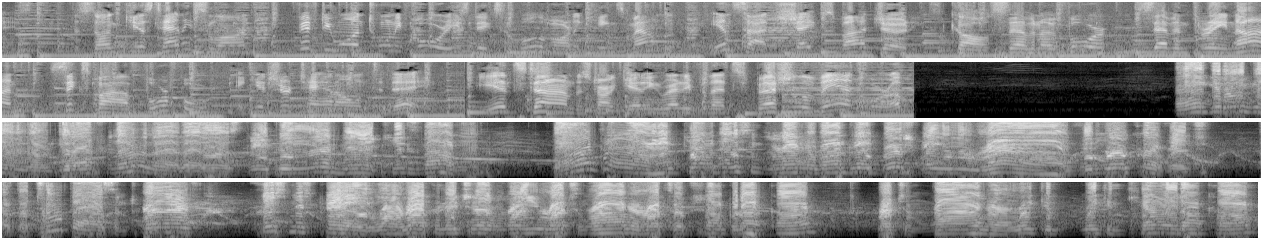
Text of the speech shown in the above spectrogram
The Sun Kiss Tanning Salon, 5124 East Dixon Boulevard in Kings Mountain, inside Shapes by Jodi's. Call 704 739 6544 and get your tan on today. It's time to start getting ready for that special event or up. Hey, good evening, good afternoon, there, that is. p.m. here at Kings Mountain. Downtown, I'm Kevin Jason's around with Andre Bush bringing you live video coverage of the 2012 Christmas Parade. want to welcome each and every one of you watching live on What'sUpShopper.com, watching live on Lincoln, LincolnCounty.com,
